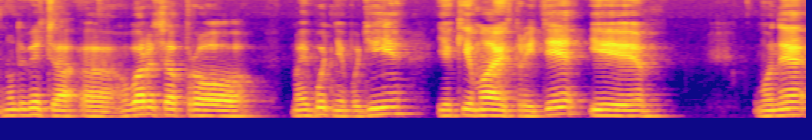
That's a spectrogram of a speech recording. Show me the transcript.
Ну, дивіться, е, говориться про майбутні події, які мають прийти, і вони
